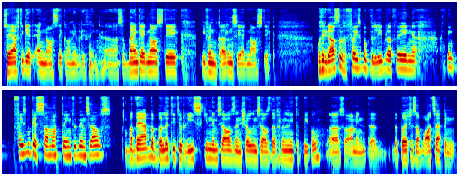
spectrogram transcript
So you have to get agnostic on everything. Uh, so bank agnostic, even currency agnostic. With regards to the Facebook, the Libra thing, I think Facebook has somewhat tainted themselves but they have the ability to reskin themselves and show themselves differently to people. Uh, so, I mean, the, the purchase of WhatsApp and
